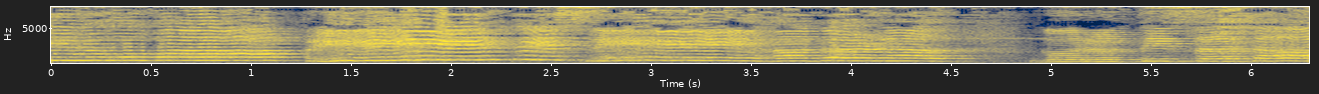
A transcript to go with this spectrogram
ಇರುವ ಪ್ರೀತಿ ಸ್ನೇಹಗಳ ಗುರುತಿಸದಾದೆನು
